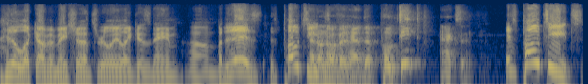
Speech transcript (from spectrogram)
I had to look up and make sure that's really like his name. Um, but it is. It's Poteet. I don't know if it had the Poteet accent. It's Poteet.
